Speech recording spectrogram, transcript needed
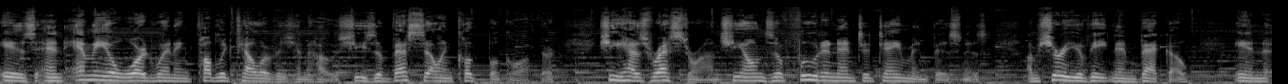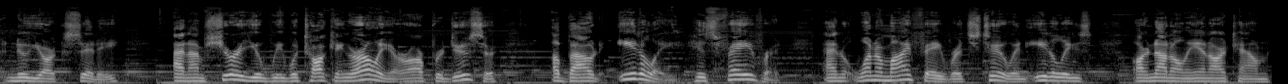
is an Emmy Award winning public television host. She's a best selling cookbook author. She has restaurants. She owns a food and entertainment business. I'm sure you've eaten in Becco in New York City. And I'm sure you, we were talking earlier, our producer, about Eataly, his favorite, and one of my favorites too. And Eataly's are not only in our town,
